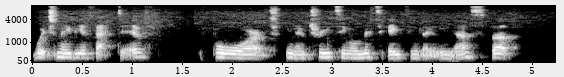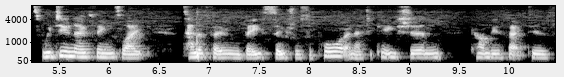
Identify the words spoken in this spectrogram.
which may be effective for you know treating or mitigating loneliness, but we do know things like telephone-based social support and education can be effective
